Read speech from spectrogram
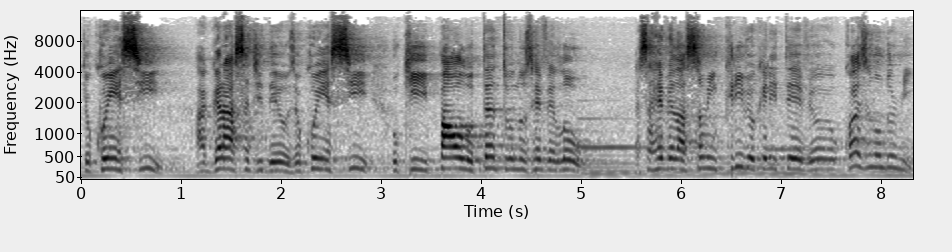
que eu conheci a graça de Deus, eu conheci o que Paulo tanto nos revelou, essa revelação incrível que ele teve, eu, eu quase não dormi.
